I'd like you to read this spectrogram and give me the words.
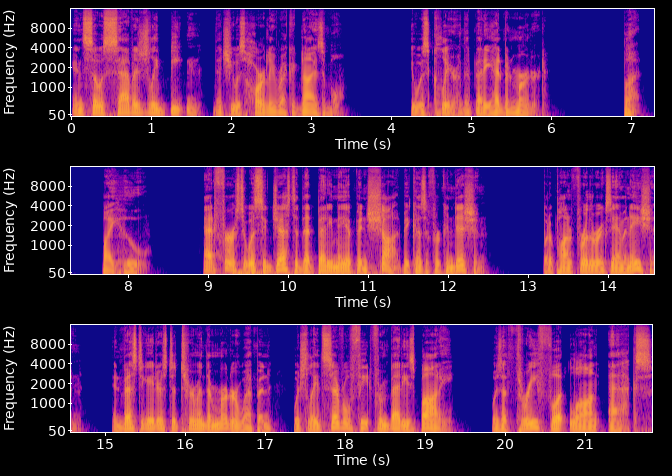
and so savagely beaten that she was hardly recognizable. It was clear that Betty had been murdered. But by who? At first, it was suggested that Betty may have been shot because of her condition, but upon further examination, investigators determined the murder weapon, which laid several feet from Betty's body, was a three foot long axe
